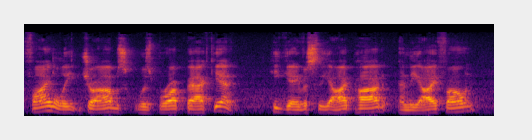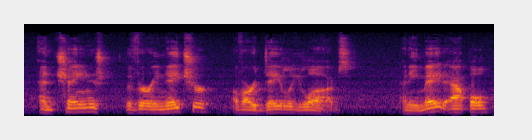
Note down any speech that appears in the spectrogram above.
Finally, Jobs was brought back in. He gave us the iPod and the iPhone and changed the very nature of our daily lives. And he made Apple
